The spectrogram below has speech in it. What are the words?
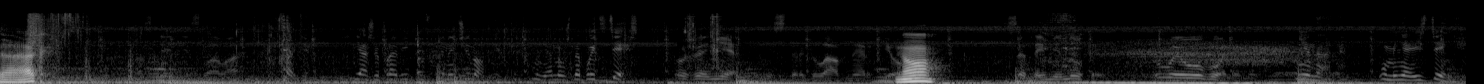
Так. Я же правительственный чиновник. Мне здесь. Уже нет, мистер главный археолог. Ну, С этой минуты вы уволены. Не надо. У меня есть деньги.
